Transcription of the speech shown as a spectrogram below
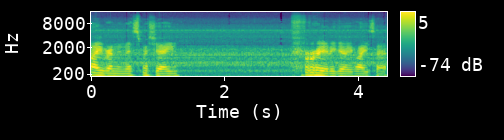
hate running this machine. really do hate it.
